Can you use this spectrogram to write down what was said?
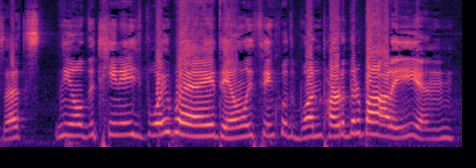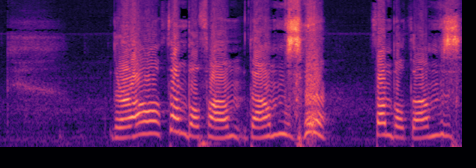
That's, you know, the teenage boy way. They only think with one part of their body and they're all thumble thumb thumbs, fumble thumbs.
